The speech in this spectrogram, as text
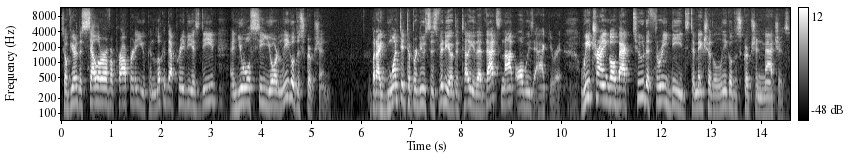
So if you're the seller of a property, you can look at that previous deed and you will see your legal description. But I wanted to produce this video to tell you that that's not always accurate. We try and go back two to three deeds to make sure the legal description matches.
